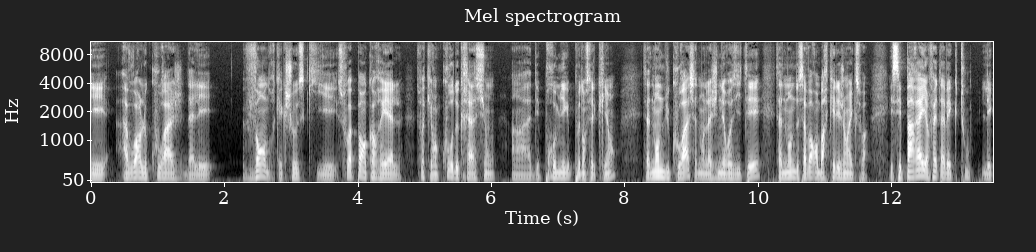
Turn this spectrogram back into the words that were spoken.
Et avoir le courage d'aller vendre quelque chose qui est soit pas encore réel, soit qui est en cours de création à des premiers potentiels clients, ça demande du courage, ça demande de la générosité, ça demande de savoir embarquer les gens avec soi. Et c'est pareil en fait avec tous les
